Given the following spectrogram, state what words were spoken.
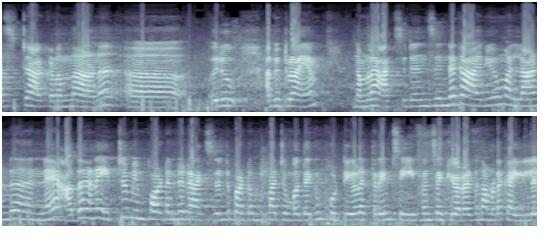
മസ്റ്റ് ആക്കണം എന്നാണ് ഒരു അഭിപ്രായം. നമ്മൾ ആക്സിഡൻസിന്റെ കാര്യവും അല്ലാണ്ട് തന്നെ അതാണ് ഏറ്റവും ഇമ്പോർട്ടന്റ് ഒരു ആക്സിഡന്റ് പറ്റും പറ്റുമ്പോഴത്തേക്കും കുട്ടികൾ എത്രയും സേഫ് ആൻഡ് സെക്യൂർ ആയിട്ട് നമ്മുടെ കയ്യിൽ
